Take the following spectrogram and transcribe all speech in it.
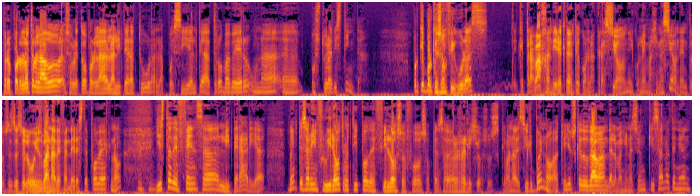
pero por el otro lado, sobre todo por el lado de la literatura, la poesía, el teatro, va a haber una eh, postura distinta. ¿Por qué? Porque son figuras que trabajan directamente con la creación y con la imaginación. Entonces, desde luego, ellos van a defender este poder, ¿no? Y esta defensa literaria va a empezar a influir a otro tipo de filósofos o pensadores religiosos que van a decir, bueno, aquellos que dudaban de la imaginación quizá no tenían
